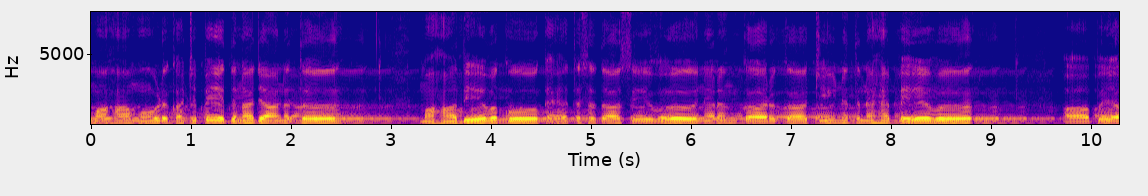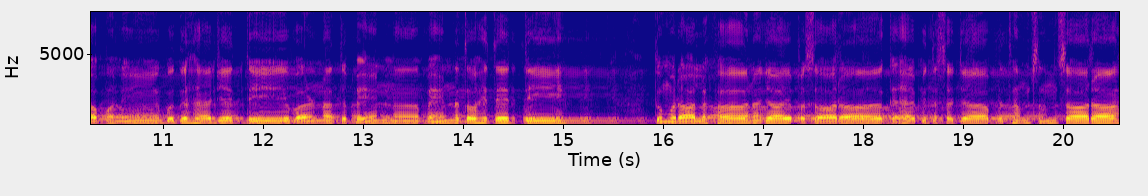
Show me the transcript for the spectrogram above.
ਮਹਾ ਮੂੜ ਕਛ ਭੇਦ ਨ ਜਾਣਤ। ਮਹਾਦੇਵ ਕੋ ਕਹਿਤ ਸਦਾ ਸੇਵ, ਨਿਰੰਕਾਰ ਕਾ ਚੀਨਤ ਨਹਿ ਭੇਵ। ਆਪ ਆਪਣੇ ਬੁਧ ਹੈ ਜੇਤੀ, ਵਰਣਤ ਪੈਨ ਪੈਨ ਤੋਹਿ ਤੇਤੀ। ਤੁਮਰਾ ਲਖਾ ਨ ਜਾਏ ਪਸਾਰਾ, ਕਹਿ ਪਿਤ ਸਜਾ ਪ੍ਰਥਮ ਸੰਸਾਰਾ।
